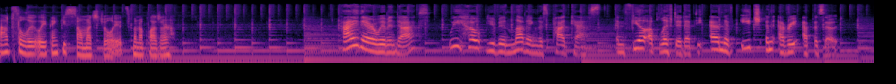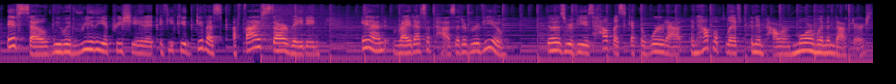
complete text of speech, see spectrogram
Absolutely. Thank you so much, Julie. It's been a pleasure. Hi there, Women Docs. We hope you've been loving this podcast and feel uplifted at the end of each and every episode. If so, we would really appreciate it if you could give us a five star rating and write us a positive review. Those reviews help us get the word out and help uplift and empower more women doctors.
